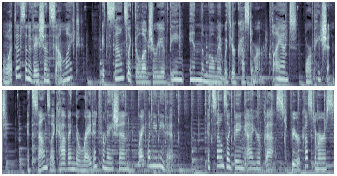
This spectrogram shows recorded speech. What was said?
What does innovation sound like? It sounds like the luxury of being in the moment with your customer, client, or patient. It sounds like having the right information right when you need it. It sounds like being at your best for your customers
